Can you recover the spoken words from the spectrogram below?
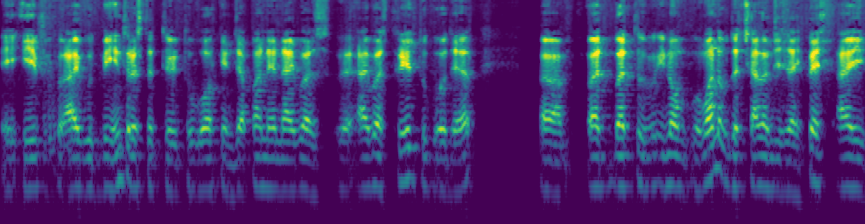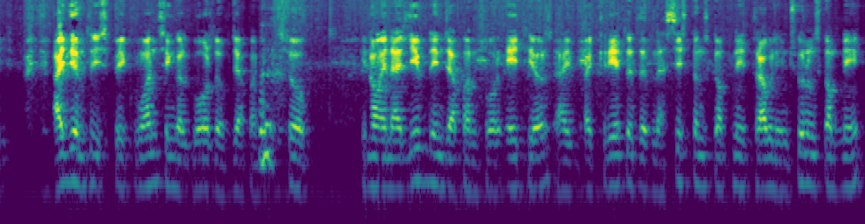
if I would be interested to, to work in Japan, and I was I was thrilled to go there. Um, but but you know one of the challenges I faced I I didn't speak one single word of Japanese so you know and I lived in Japan for eight years. I, I created an assistance company travel insurance company.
